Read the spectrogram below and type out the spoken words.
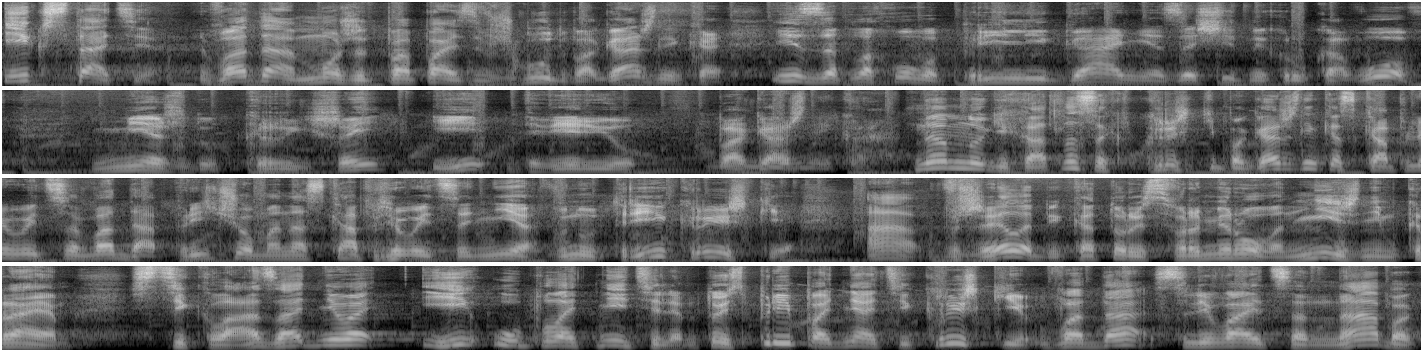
И, кстати, вода может попасть в жгут багажника из-за плохого прилегания защитных рукавов между крышей и дверью багажника. На многих атласах в крышке багажника скапливается вода, причем она скапливается не внутри крышки, а в желобе, который сформирован нижним краем стекла заднего и уплотнителем. То есть при поднятии крышки вода сливается на бок,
